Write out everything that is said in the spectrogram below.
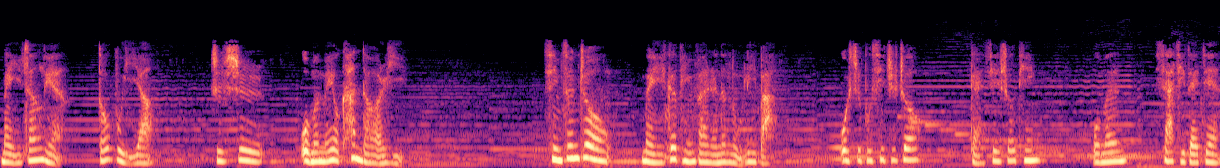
每一张脸都不一样，只是我们没有看到而已。请尊重每一个平凡人的努力吧。我是不息之舟，感谢收听，我们下期再见。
